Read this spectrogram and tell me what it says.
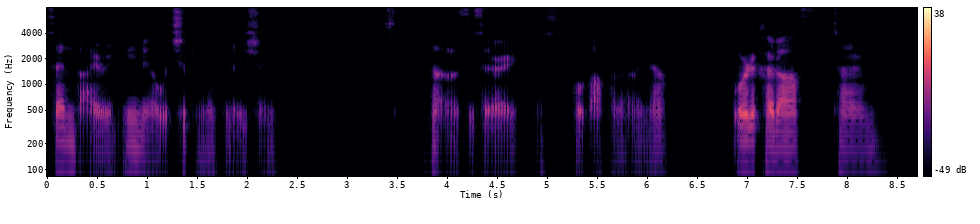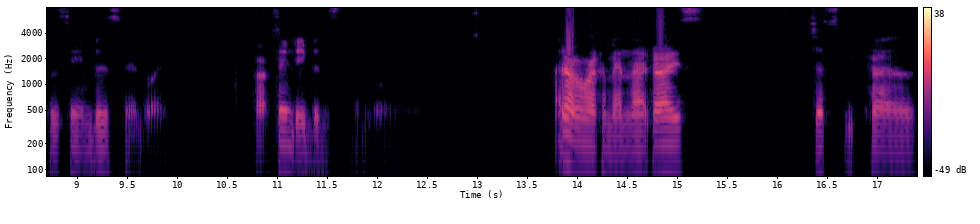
Send buyer an email with shipping information It's not necessary. Let's hold off on that right now. Or to cut off time for the same business handling. Or same day business handling. I don't recommend that, guys. Just because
